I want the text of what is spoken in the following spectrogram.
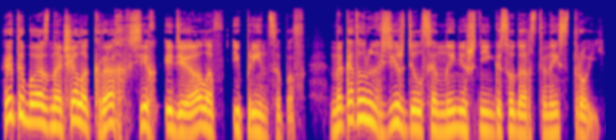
это бы означало крах всех идеалов и принципов, на которых зиждился нынешний государственный строй.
